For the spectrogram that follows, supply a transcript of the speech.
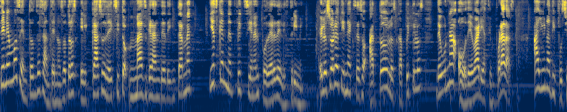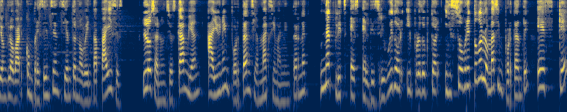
Tenemos entonces ante nosotros el caso de éxito más grande de Internet, y es que Netflix tiene el poder del streaming. El usuario tiene acceso a todos los capítulos de una o de varias temporadas. Hay una difusión global con presencia en 190 países. Los anuncios cambian, hay una importancia máxima en Internet. Netflix es el distribuidor y productor y sobre todo lo más importante es que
